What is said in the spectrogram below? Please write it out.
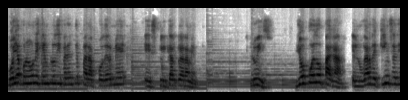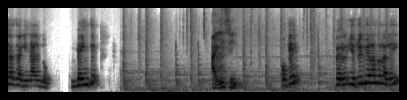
Voy a poner un ejemplo diferente para poderme explicar claramente. Luis, yo puedo pagar en lugar de 15 días de aguinaldo, 20 Ahí sí. ¿Ok? Pero, ¿y estoy violando la ley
